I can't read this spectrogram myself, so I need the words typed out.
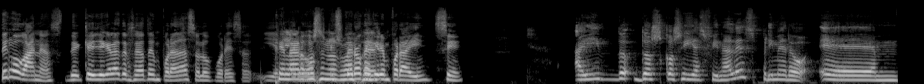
Tengo ganas de que llegue la tercera temporada solo por eso. Y Qué largo se nos va a hacer. que tiren por ahí, sí hay dos cosillas finales. Primero, em,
